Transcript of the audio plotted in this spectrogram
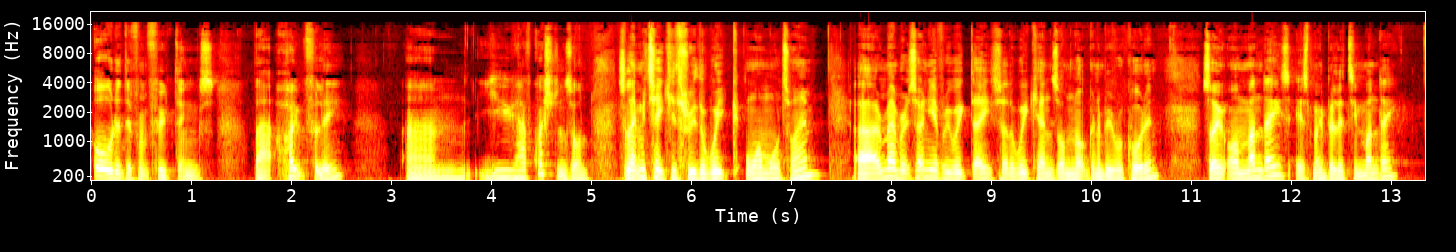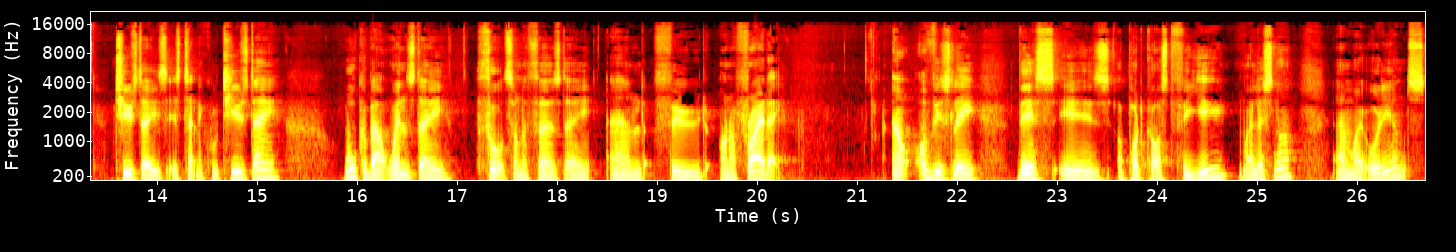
all the different food things that hopefully um, you have questions on. So let me take you through the week one more time. Uh, remember, it's only every weekday, so the weekends I'm not going to be recording. So on Mondays, it's Mobility Monday. Tuesdays is Technical Tuesday. Walkabout Wednesday, Thoughts on a Thursday, and Food on a Friday. Now, obviously, this is a podcast for you, my listener, and my audience.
